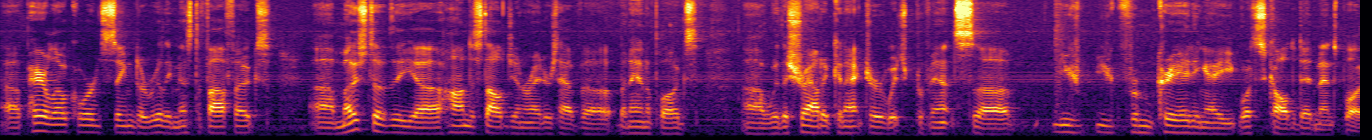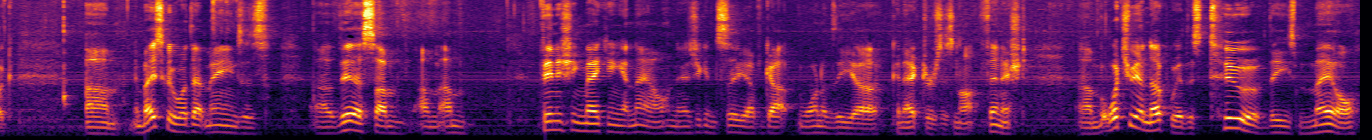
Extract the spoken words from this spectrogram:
uh, parallel cords seem to really mystify folks. Uh, most of the uh, Honda style generators have banana plugs with a shrouded connector, which prevents you you from creating a what's called a dead man's plug. Um, and basically what that means is uh, this I'm, I'm, I'm finishing making it now and as you can see I've got one of the uh, connectors is not finished. Um, but what you end up with is two of these male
